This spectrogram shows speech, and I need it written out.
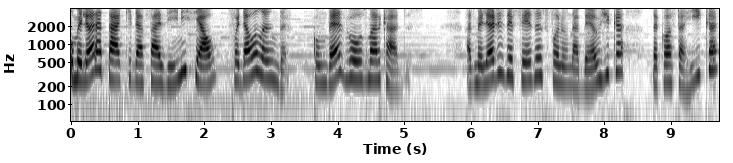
O melhor ataque da fase inicial foi da Holanda, com 10 gols marcados. As melhores defesas foram da Bélgica, da Costa Rica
